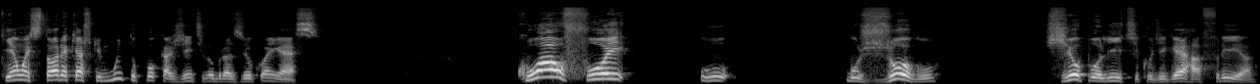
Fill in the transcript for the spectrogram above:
Que é uma história que acho que muito pouca gente no Brasil conhece. Qual foi o, o jogo geopolítico de Guerra Fria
